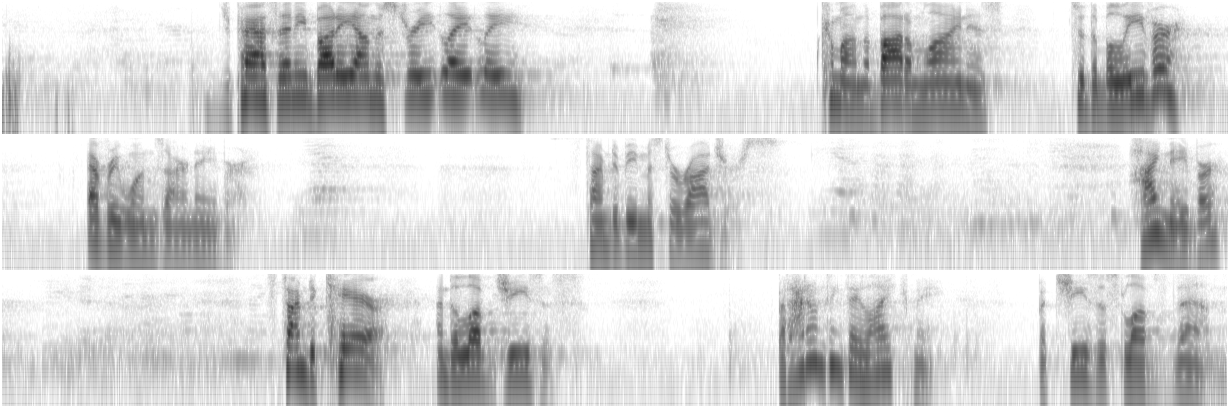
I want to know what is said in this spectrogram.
Did you pass anybody on the street lately? Come on, the bottom line is to the believer, everyone's our neighbor. It's time to be Mr. Rogers. Hi, neighbor. It's time to care and to love Jesus. But I don't think they like me. But Jesus loves them.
